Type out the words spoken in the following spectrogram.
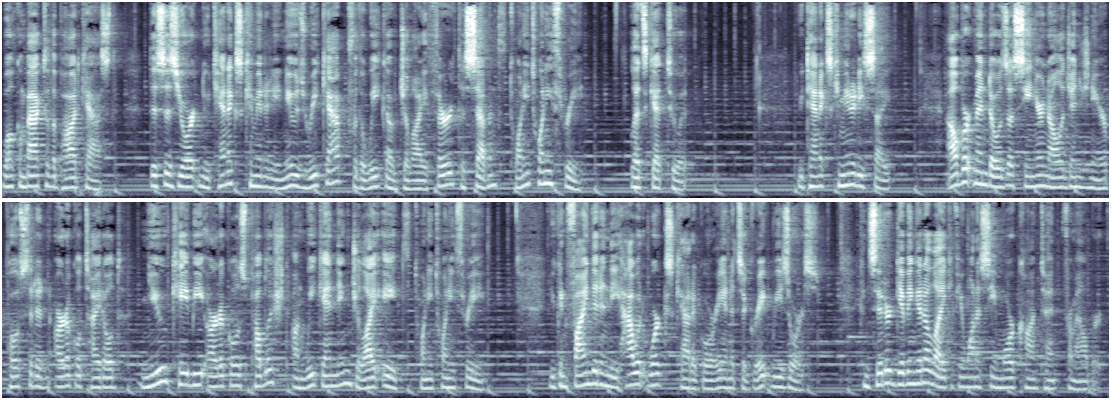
Welcome back to the podcast. This is your Nutanix Community News recap for the week of July 3rd to 7th, 2023. Let's get to it. Nutanix Community Site. Albert Mendoza, Senior Knowledge Engineer, posted an article titled New KB Articles Published on Week Ending July 8th, 2023. You can find it in the How It Works category, and it's a great resource. Consider giving it a like if you want to see more content from Albert.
